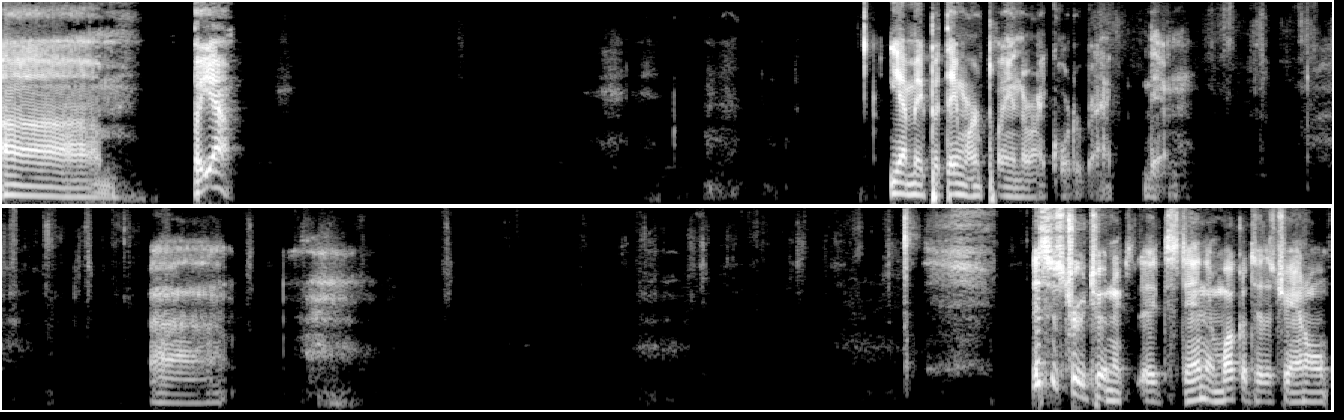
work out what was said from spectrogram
Um, but yeah, Yeah, Mick, but they weren't playing the right quarterback then. Uh, this is true to an extent, and welcome to the channel,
